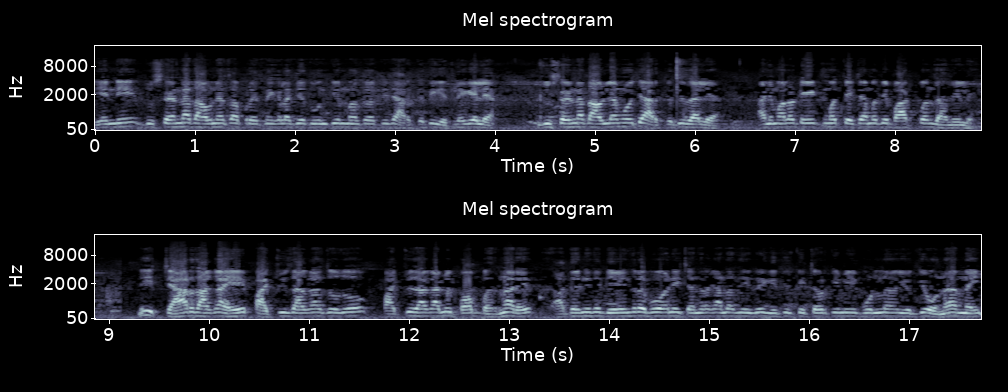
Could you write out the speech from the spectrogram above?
यांनी दुसऱ्यांना धावण्याचा प्रयत्न केला. जे दोन तीन महत्त्वाच्या ज्या हरकती घेतल्या गेल्या दुसऱ्यांना धावल्यामुळे त्या हरकती झाल्या. आणि मला वाटतं एक मत त्याच्यामध्ये बाद पण झालेलं आहे. नाही चार जागा आहे पाचवी जागा जो जो पाचवी जागा आम्ही फॉर्म भरणार आहेत आदरणीय देवेंद्र भाऊ आणि चंद्रकांत निर्णय घेतील त्याच्यावरती मी बोलणं योग्य होणार नाही.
